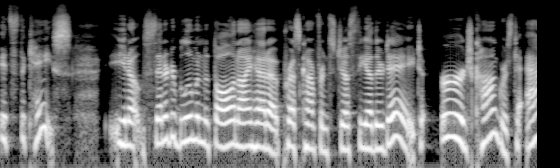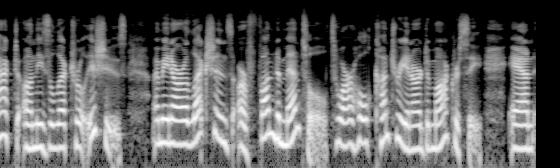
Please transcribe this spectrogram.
it's the case. You know, Senator Blumenthal and I had a press conference just the other day to urge Congress to act on these electoral issues. I mean, our elections are fundamental to our whole country and our democracy. And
